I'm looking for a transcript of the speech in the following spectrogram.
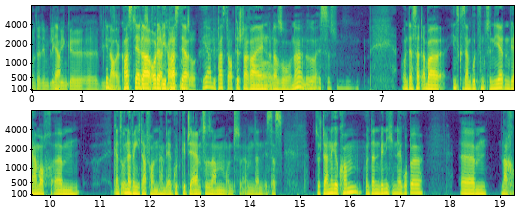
unter dem Ja. Blickwinkel, äh, wie Genau, passt der da oder wie passt der, so. ja, wie passt der optisch da rein Wow. oder so, ne? Mhm. Also ist und das hat aber insgesamt gut funktioniert und wir haben auch ähm, ganz unabhängig davon haben wir gut gejammt zusammen und ähm, dann ist das zustande gekommen und dann bin ich in der Gruppe ähm, nach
